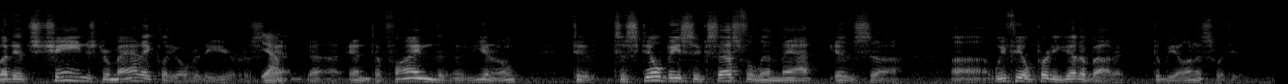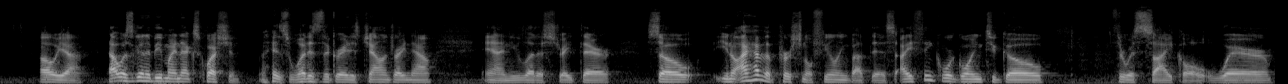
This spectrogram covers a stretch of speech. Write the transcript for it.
but it's changed dramatically over the years. Yeah. And, uh, and to find, the, you know, to to still be successful in that is uh, uh, we feel pretty good about it, to be honest with you. Oh yeah, that was going to be my next question: is what is the greatest challenge right now? And you led us straight there. So you know, I have a personal feeling about this. I think we're going to go through a cycle where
